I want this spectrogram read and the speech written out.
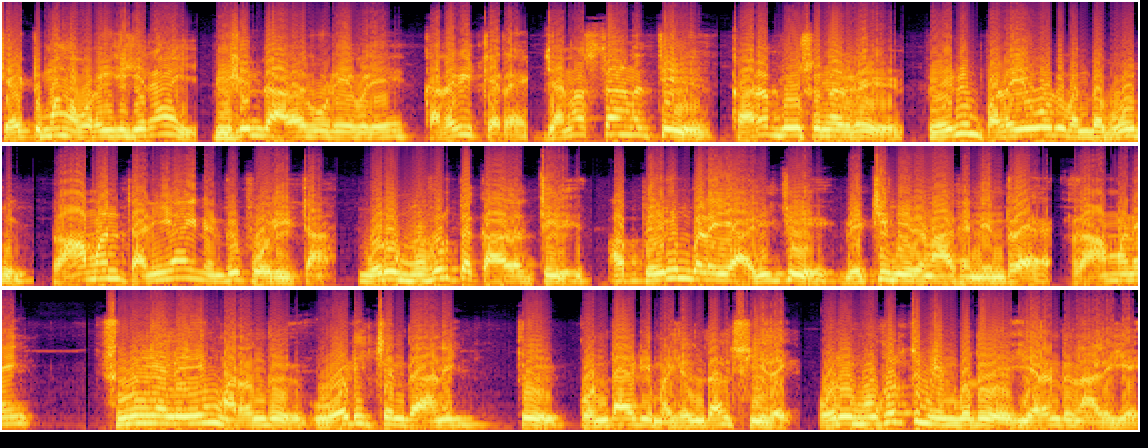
கேட்டுமா உறங்குகிறாய்? மிகுந்த அழகுடையவளே கதவி தர ஜனஸ்தானத்தில் கரதூஷணர்கள் பெரும் படையோடு வந்தபோது ராமன் தனியாய் நின்று போரிட்டான். ஒரு முகூர்த்த காலத்தில் அப்பெரும்படையை அழித்து வெற்றி வீரனாக நின்ற ராமனை சூழ்நிலையும் மறந்து ஓடிச் சென்ற அணைத்து கொண்டாடி மகிழ்ந்தாள் சீதை. ஒரு முகூர்த்தம் என்பது இரண்டு நாளிகை.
